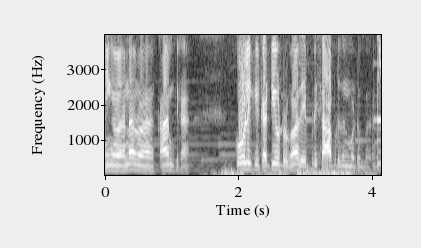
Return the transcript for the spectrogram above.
நீங்கள் வேணால் நான் காமிக்கிறேன். கோழிக்கு கட்டி விட்ருக்கோம் அது எப்படி சாப்பிடுதுன்னு மட்டும் பாருங்க.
